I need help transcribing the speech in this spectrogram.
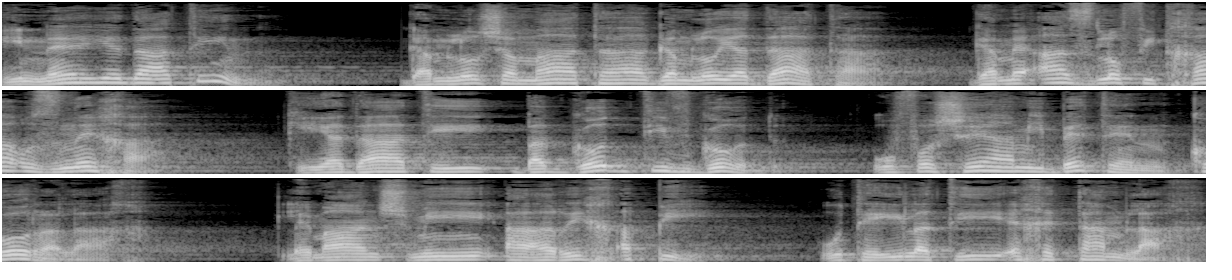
הנה ידעתין. גם לא שמעת, גם לא ידעת, גם מאז לא פיתחה אוזניך, כי ידעתי בגוד תבגוד, ופושע מבטן קורא לך. למען שמי אאריך אפי, ותהילתי אחתם לך,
